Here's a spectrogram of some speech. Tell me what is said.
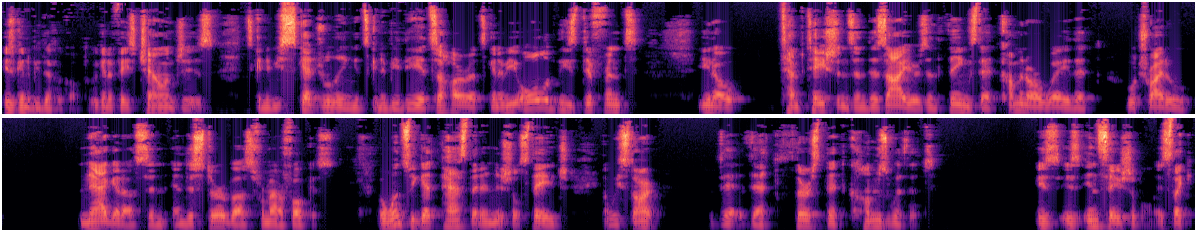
is going to be difficult. We're going to face challenges. It's going to be scheduling. It's going to be the Yetzer Hara. It's going to be all of these different, you know, temptations and desires and things that come in our way that we'll try to nag at us and, and disturb us from our focus. But once we get past that initial stage and we start that, that thirst that comes with it is, is insatiable. It's like,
